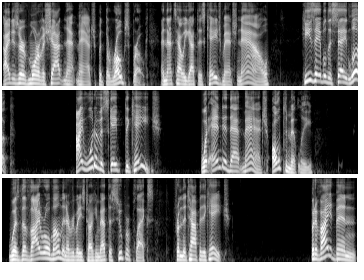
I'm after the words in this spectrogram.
I deserve more of a shot in that match, but the ropes broke." And that's how he got this cage match. Now, he's able to say, "Look, I would have escaped the cage." What ended that match ultimately was the viral moment everybody's talking about, the superplex from the top of the cage. But if I had been,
